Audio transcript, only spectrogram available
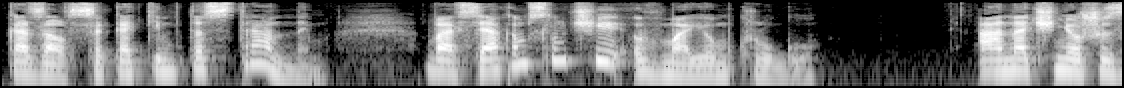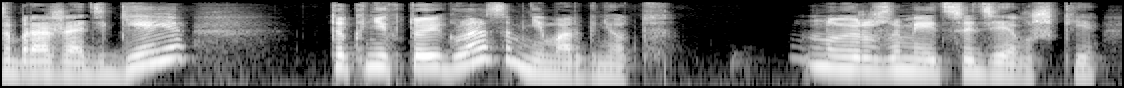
казался каким-то странным, во всяком случае в моем кругу. А начнешь изображать гея, так никто и глазом не моргнет. Ну и, разумеется, девушки —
